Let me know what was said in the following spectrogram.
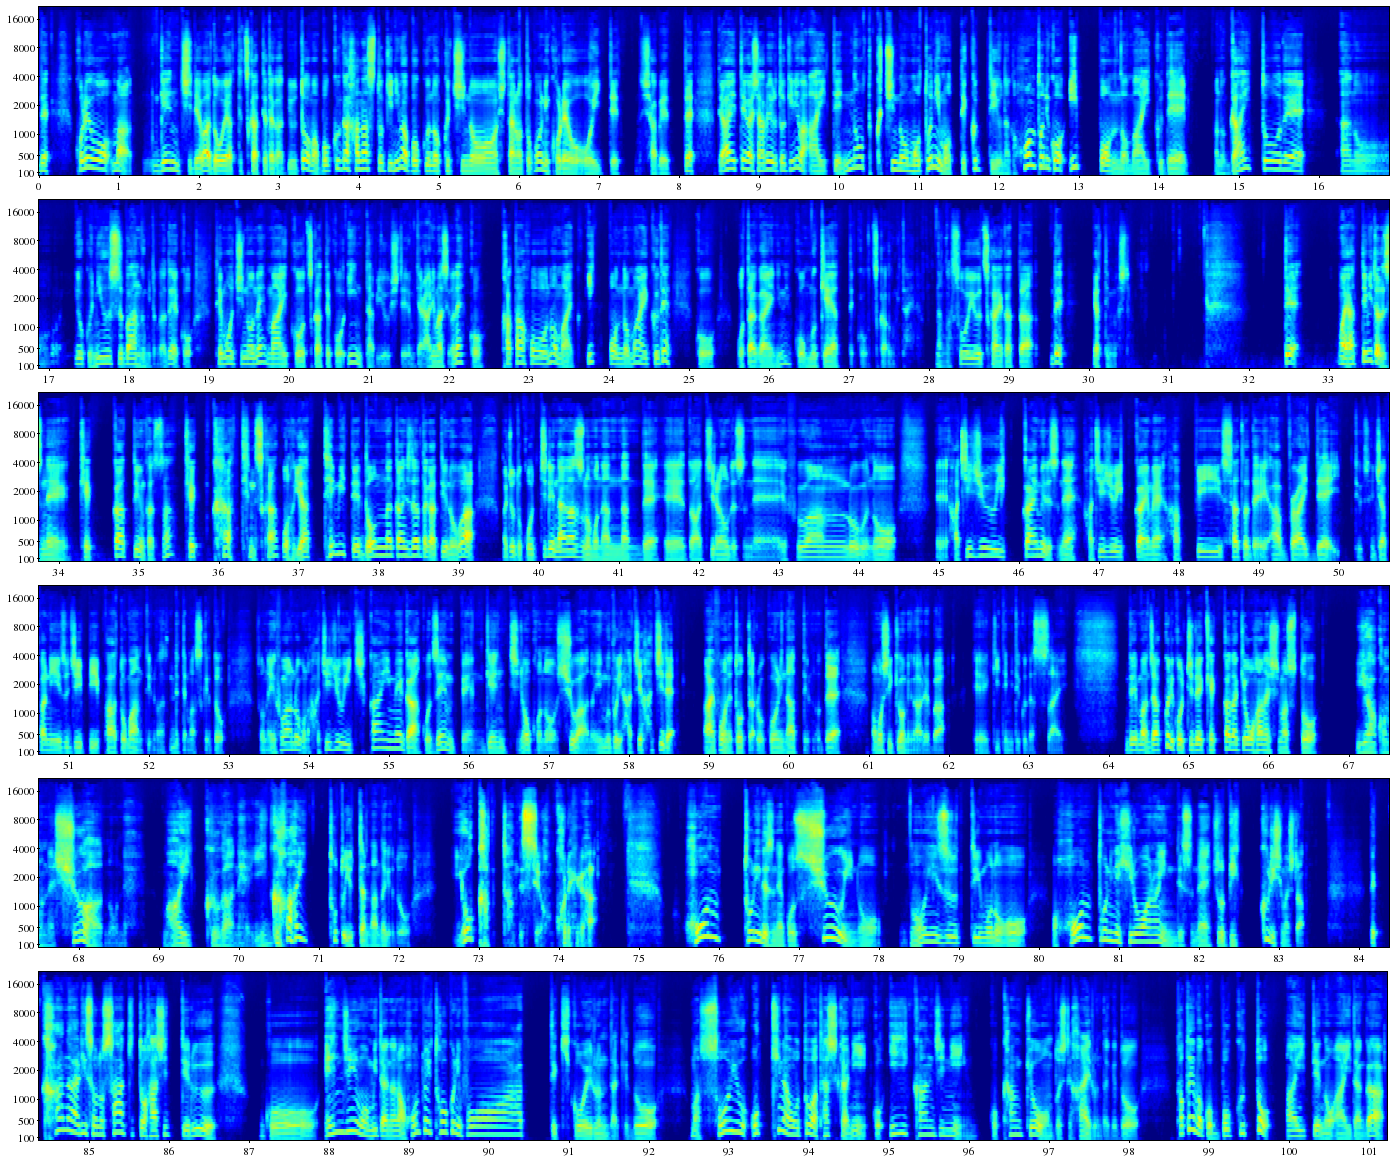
で、これを、まあ、現地ではどうやって使ってたかというと、まあ、僕が話すときには僕の口の下のところにこれを置いて喋って、で、相手が喋るときには相手の口の元に持ってくっていう、なんか本当にこう、一本のマイクで、あの、街頭で、あの、よくニュース番組とかで、こう、手持ちのね、マイクを使って、こう、インタビューしてるみたいなのありますよね。こう、片方のマイク、一本のマイクで、こう、お互いにね、こう、向け合って、こう、使うみたいな。なんかそういう使い方でやってみました。で、まあ、やってみたですね、結果っていうのかさ、結果っていうんですか？このやってみてどんな感じだったかっていうのは、まあ、ちょっとこっちで流すのもなんなんで、えっ、ー、と、あちらのですね、F1 ログの81回目ですね。81回目、Happy Saturday, a Bright Day っていうですね、ジャパニーズ GP パート1っていうのが出てますけど、その F1 ロゴの81回目がこう全編現地のこの手話の MV88 で iPhone で撮った録音になっているので、もし興味があれば、えー、聞いてみてください。で、まあ、ざっくりこっちで結果だけお話ししますと、いや、このね、手話のね、マイクがね、意外とと言ったらなんだけど、良かったんですよ、これが。本当にですね、こう周囲のノイズっていうものを本当にね、拾わないんですね。ちょっとびっくりしました。で、かなりそのサーキットを走ってる、こう、エンジン音みたいなのは本当に遠くにふわーって聞こえるんだけど、まあそういう大きな音は確かにこういい感じにこう環境音として入るんだけど、例えばこう僕と相手の間が、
